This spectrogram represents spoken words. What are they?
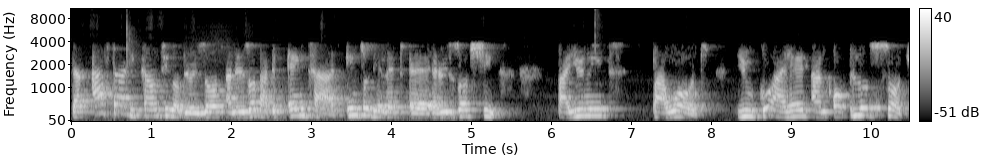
that after the counting of the results and the results have been entered into the elect, uh, result sheet per unit, per ward, you go ahead and upload such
